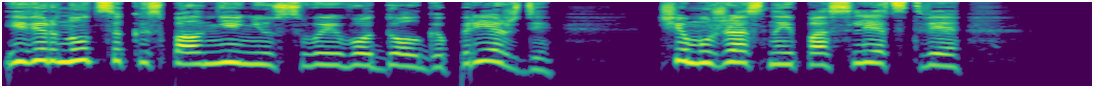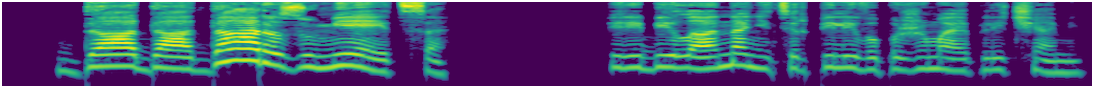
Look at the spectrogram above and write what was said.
и вернуться к исполнению своего долга прежде, чем ужасные последствия... «Да, да, да, разумеется!» — перебила она, нетерпеливо пожимая плечами.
